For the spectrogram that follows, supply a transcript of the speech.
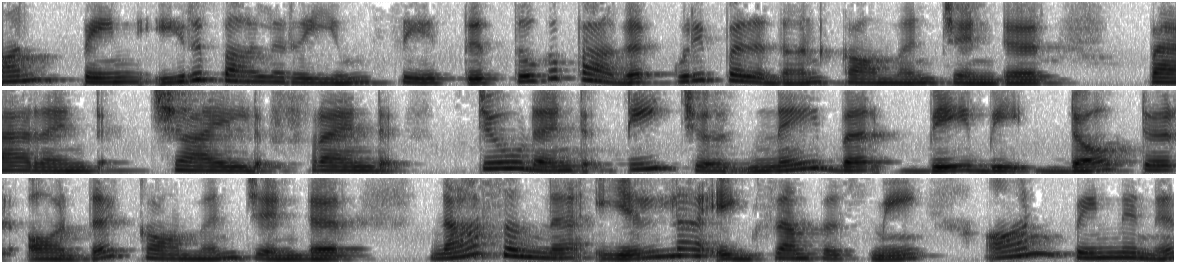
ஆண் பெண் இருபாலரையும் சேர்த்து தொகுப்பாக குறிப்பதுதான் common gender parent child friend student teacher neighbour baby doctor are the common gender நான் சொன்ன எல்லா எக்ஸாம்பிள்ஸுமே ஆண் பெண்ணுன்னு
